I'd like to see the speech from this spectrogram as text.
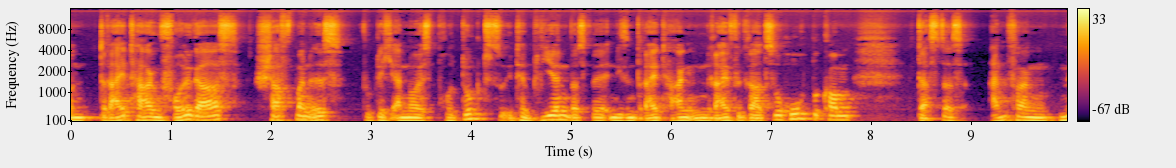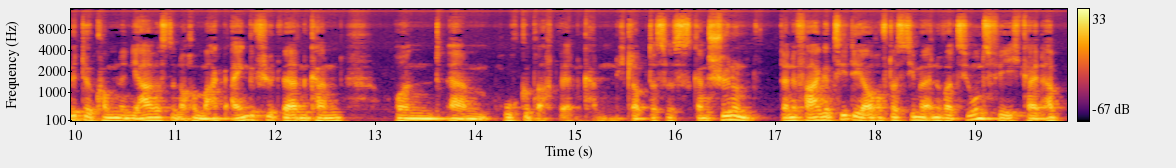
und drei Tagen Vollgas schafft man es, wirklich ein neues Produkt zu etablieren, was wir in diesen drei Tagen in den Reifegrad so hoch bekommen, dass das Anfang, Mitte kommenden Jahres dann auch im Markt eingeführt werden kann und ähm, hochgebracht werden kann. Ich glaube, das ist ganz schön und deine Frage zieht dir ja auch auf das Thema Innovationsfähigkeit ab.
